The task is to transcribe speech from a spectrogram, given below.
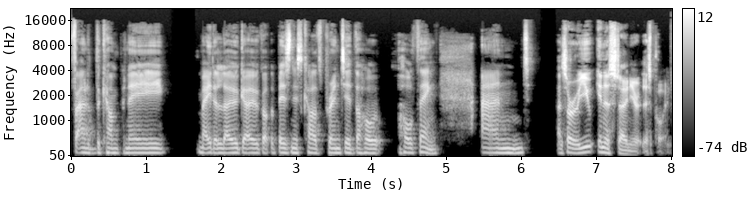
founded the company, made a logo, got the business cards printed, the whole whole thing. And and sorry, were you in Estonia at this point?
